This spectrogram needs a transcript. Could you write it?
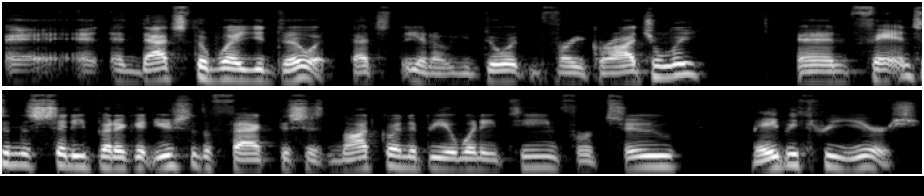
and, and that's the way you do it. That's you know you do it very gradually, and fans in the city better get used to the fact this is not going to be a winning team for two, maybe three years.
